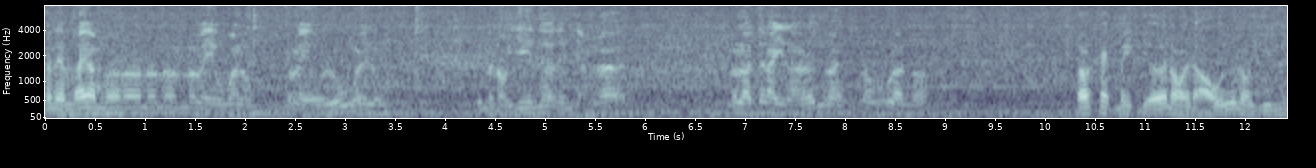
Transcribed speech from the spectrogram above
Anh em thấy không? Nó nó nó nó, nó leo qua luôn nó leo luôn khi mà nồi viên á anh em dặn á nó lên tới đây là nó đứng rồi nó không lên nữa. Đó khác biệt giữa nồi độ với nồi viên á.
